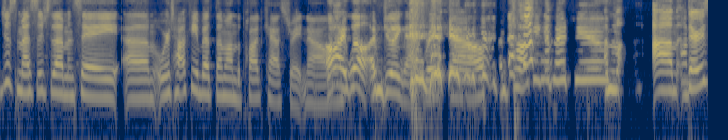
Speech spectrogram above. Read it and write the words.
just message them and say, um, we're talking about them on the podcast right now. Oh, I will. I'm doing that right now. I'm talking about you. Um, um, there's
